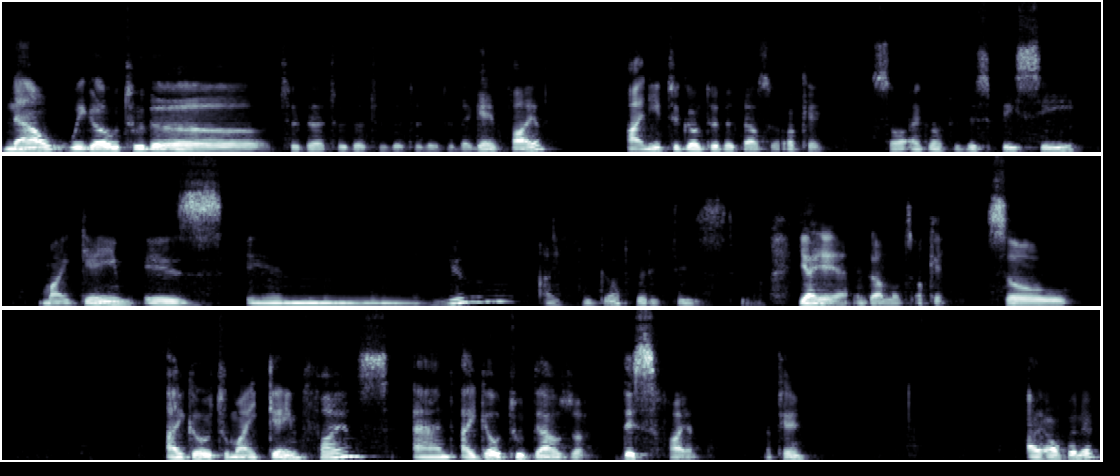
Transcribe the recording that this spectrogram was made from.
Now we go to the to the to the to the to the to the game file. I need to go to the browser. Okay, so I go to this PC. My game is in here. I forgot where it is. Yeah, yeah, yeah, in downloads. Okay, so I go to my game files and I go to browser. This file. Okay. I open it.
